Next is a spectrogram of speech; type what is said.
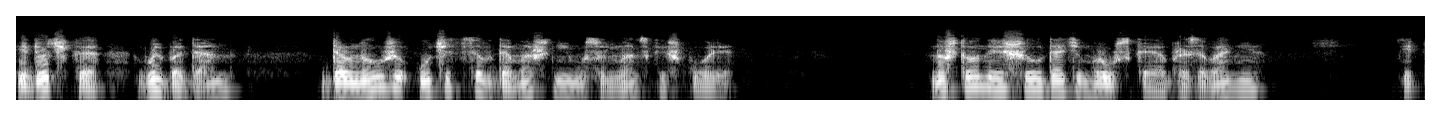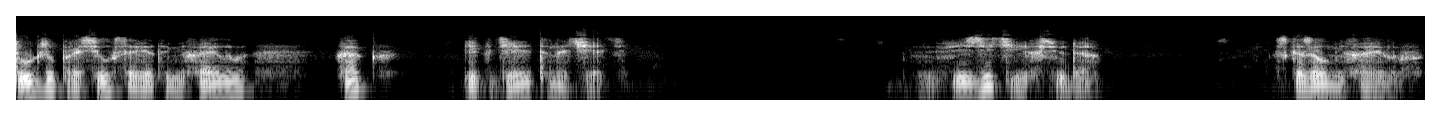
и дочка Гульбадан давно уже учатся в домашней мусульманской школе. Но что он решил дать им русское образование и тут же просил совета Михайлова, как и где это начать. «Везите их сюда», — сказал Михайлов.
